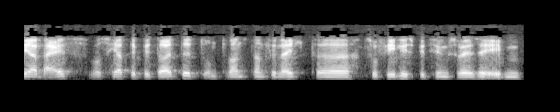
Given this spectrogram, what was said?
der weiß, was Härte bedeutet und wann es dann vielleicht äh, zu viel ist, beziehungsweise eben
